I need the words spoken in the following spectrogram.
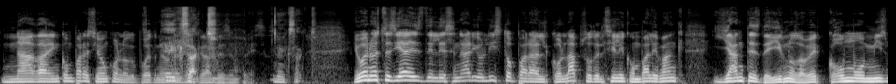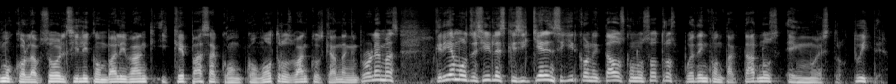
nada en comparación con lo que puede tener las grandes empresas. Exacto. Y bueno, este ya es del escenario listo para el colapso del Silicon Valley Bank. Y antes de irnos a ver cómo mismo colapsó el Silicon Valley Bank y qué pasa con, con otros bancos que andan en problemas, queríamos decirles que si quieren seguir conectados con nosotros, pueden contactarnos en nuestro Twitter.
